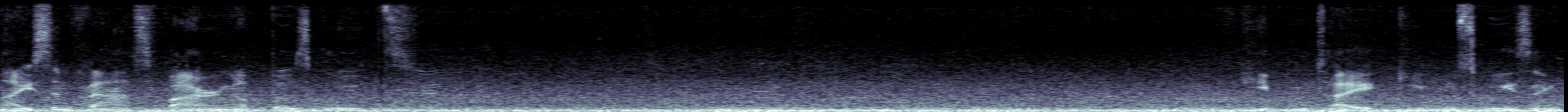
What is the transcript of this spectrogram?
Nice and fast, firing up those glutes. Keep them tight, keep them squeezing.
